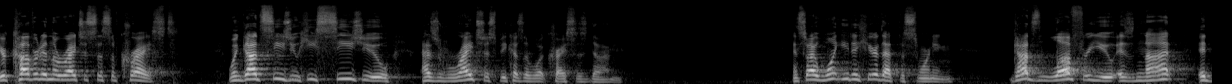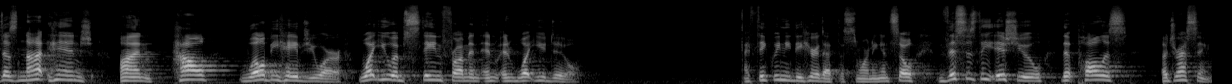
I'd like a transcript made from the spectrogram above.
You're covered in the righteousness of Christ. When God sees you, He sees you as righteous because of what Christ has done. And so I want you to hear that this morning. God's love for you is not, it does not hinge on how well behaved you are, what you abstain from, and, and, and what you do. I think we need to hear that this morning. And so this is the issue that Paul is addressing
